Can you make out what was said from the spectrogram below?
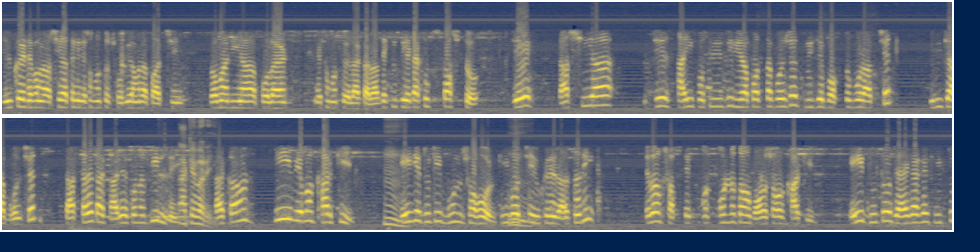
ইউক্রেন এবং রাশিয়া থেকে যে সমস্ত ছবি আমরা পাচ্ছি, রোমানিয়া, পোল্যান্ড, এ সমস্ত এলাকা, তাতে কিন্তু এটা খুব স্পষ্ট যে রাশিয়া যে স্থায়ী প্রতিনিধি নিরাপত্তা পরিষদ তিনি যে বক্তব্য রাখছেন তিনি যা বলছেন তার সাথে তার কাজের কোনো মিল নেই। তার কারণ কিভ এবং খার্কিভ এই যে দুটি মূল শহর কিভ হচ্ছে ইউক্রেনের রাজধানী এবং সবথেকে অন্যতম বড় শহর খার্কিভ এই দুটো জায়গাকে কিন্তু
